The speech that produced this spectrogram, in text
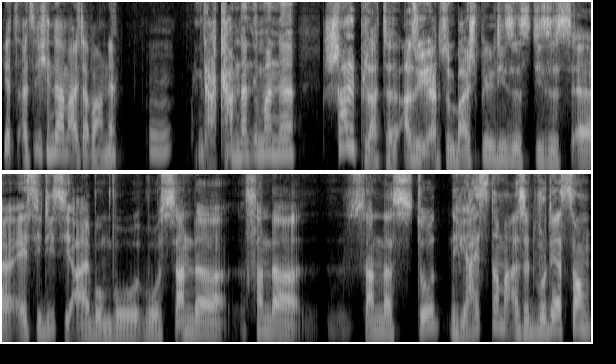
jetzt, als ich in deinem Alter war, ne? Da kam dann immer eine Schallplatte. Also ja, zum Beispiel dieses, dieses äh, ACDC-Album, wo, wo Thunder, Thunder, Thunder Stood, nee, wie heißt es nochmal? Also wo der Song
